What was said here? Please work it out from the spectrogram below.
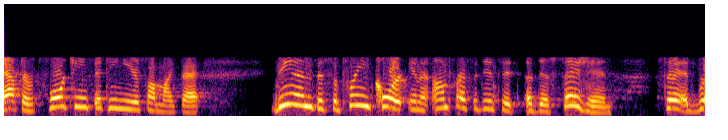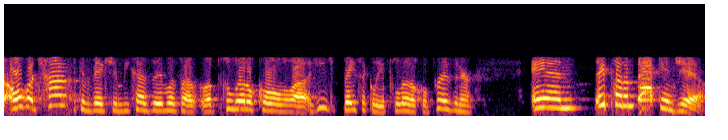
after 14, 15 years, something like that. Then the Supreme Court, in an unprecedented uh, decision, said overturned the conviction because it was a, a political. Uh, he's basically a political prisoner, and they put him back in jail.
